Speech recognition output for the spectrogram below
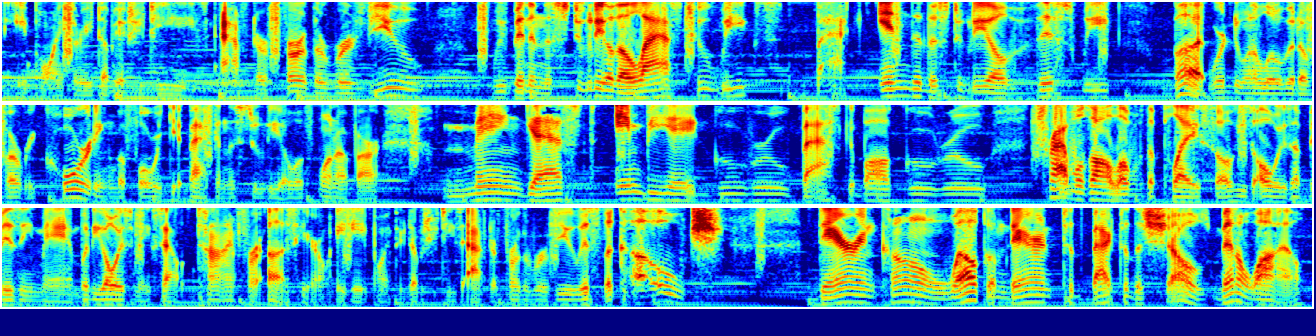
88.3 WXUT's After Further Review. We've been in the studio the last two weeks, back into the studio this week, but we're doing a little bit of a recording before we get back in the studio with one of our main guests, NBA guru, basketball guru, travels all over the place, so he's always a busy man, but he always makes out time for us here on 88.3 WXUT's After Further Review. It's the coach. Darren Cohn, welcome, Darren, to back to the show. It's been a while.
